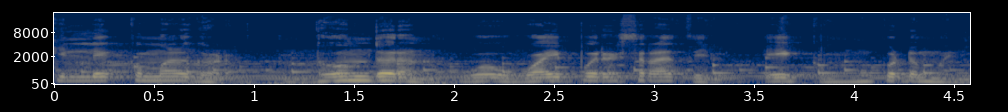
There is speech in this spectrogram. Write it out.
किल्ले कमळगड धोमधरण व वाई परिसरातील एक मुकुटमणी.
